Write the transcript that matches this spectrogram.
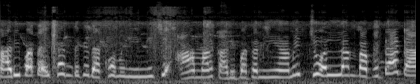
কারি পাতা এখান থেকে দেখো আমি নিয়ে নিচ্ছি, আম আর কারি পাতা নিয়ে আমি চললাম বাবু টাটা!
